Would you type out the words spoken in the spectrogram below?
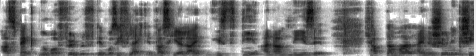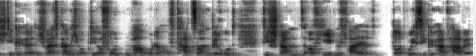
Aspekt Nummer fünf, den muss ich vielleicht etwas herleiten, ist die Anamnese. Ich habe da mal eine schöne Geschichte gehört. Ich weiß gar nicht, ob die erfunden war oder auf Tatsachen beruht. Die stammt auf jeden Fall, dort wo ich sie gehört habe,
